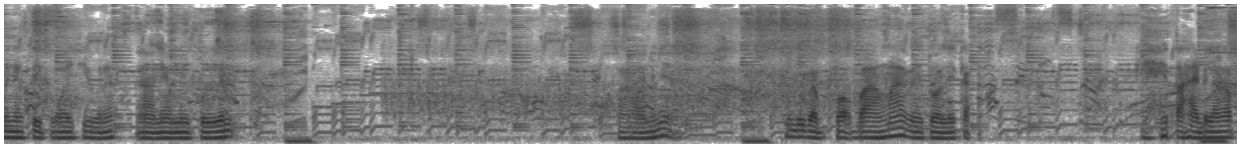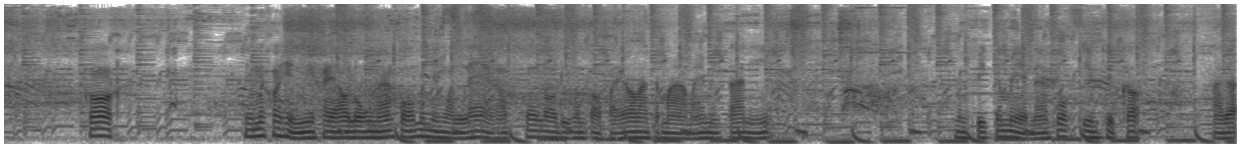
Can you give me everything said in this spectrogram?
มันยังติดวอยชิวนะ อ่าเนี่ยมีปืนตายไหมเนี่ย มันดูแบบเบาบางมากเลยตัวเล็กอะตายไปแล้วครับ ก็ยังไม่ค่อยเห็นมีใครเอาลงนะ เพราะว่ามันยังวันแรกครับ ก็รอดูกันต่อไปว่ามันจะมาไหมเมตานี้ มันฟิกเกอร์เมดนะ พวกทีมถึกก็ อาจจะ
